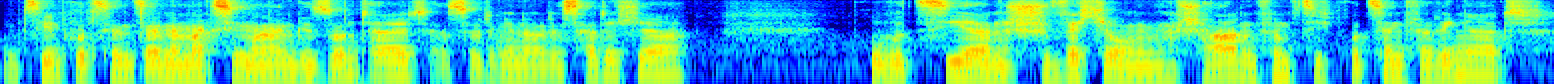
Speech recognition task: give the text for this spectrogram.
um 10% seiner maximalen Gesundheit. Also genau, das hatte ich ja. Provozieren, Schwächung, Schaden 50% verringert.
